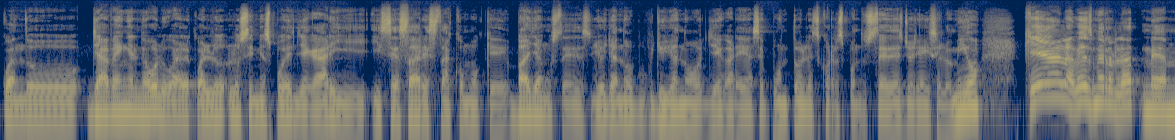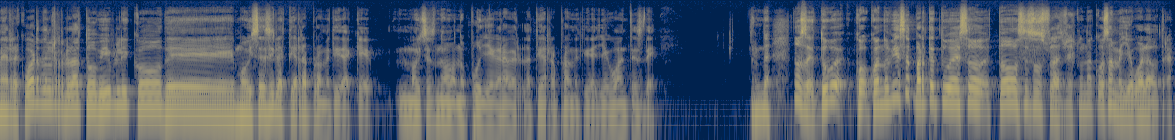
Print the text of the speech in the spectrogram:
cuando ya ven el nuevo lugar al cual los simios pueden llegar y, y, César está como que vayan ustedes, yo ya, no, yo ya no llegaré a ese punto, les corresponde a ustedes, yo ya hice lo mío, que a la vez me, me, me recuerda el relato bíblico de Moisés y la tierra prometida, que Moisés no, no pudo llegar a ver la tierra prometida, llegó antes de... No sé, tuve, cuando vi esa parte tuve eso, todos esos flashbacks, una cosa me llevó a la otra.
